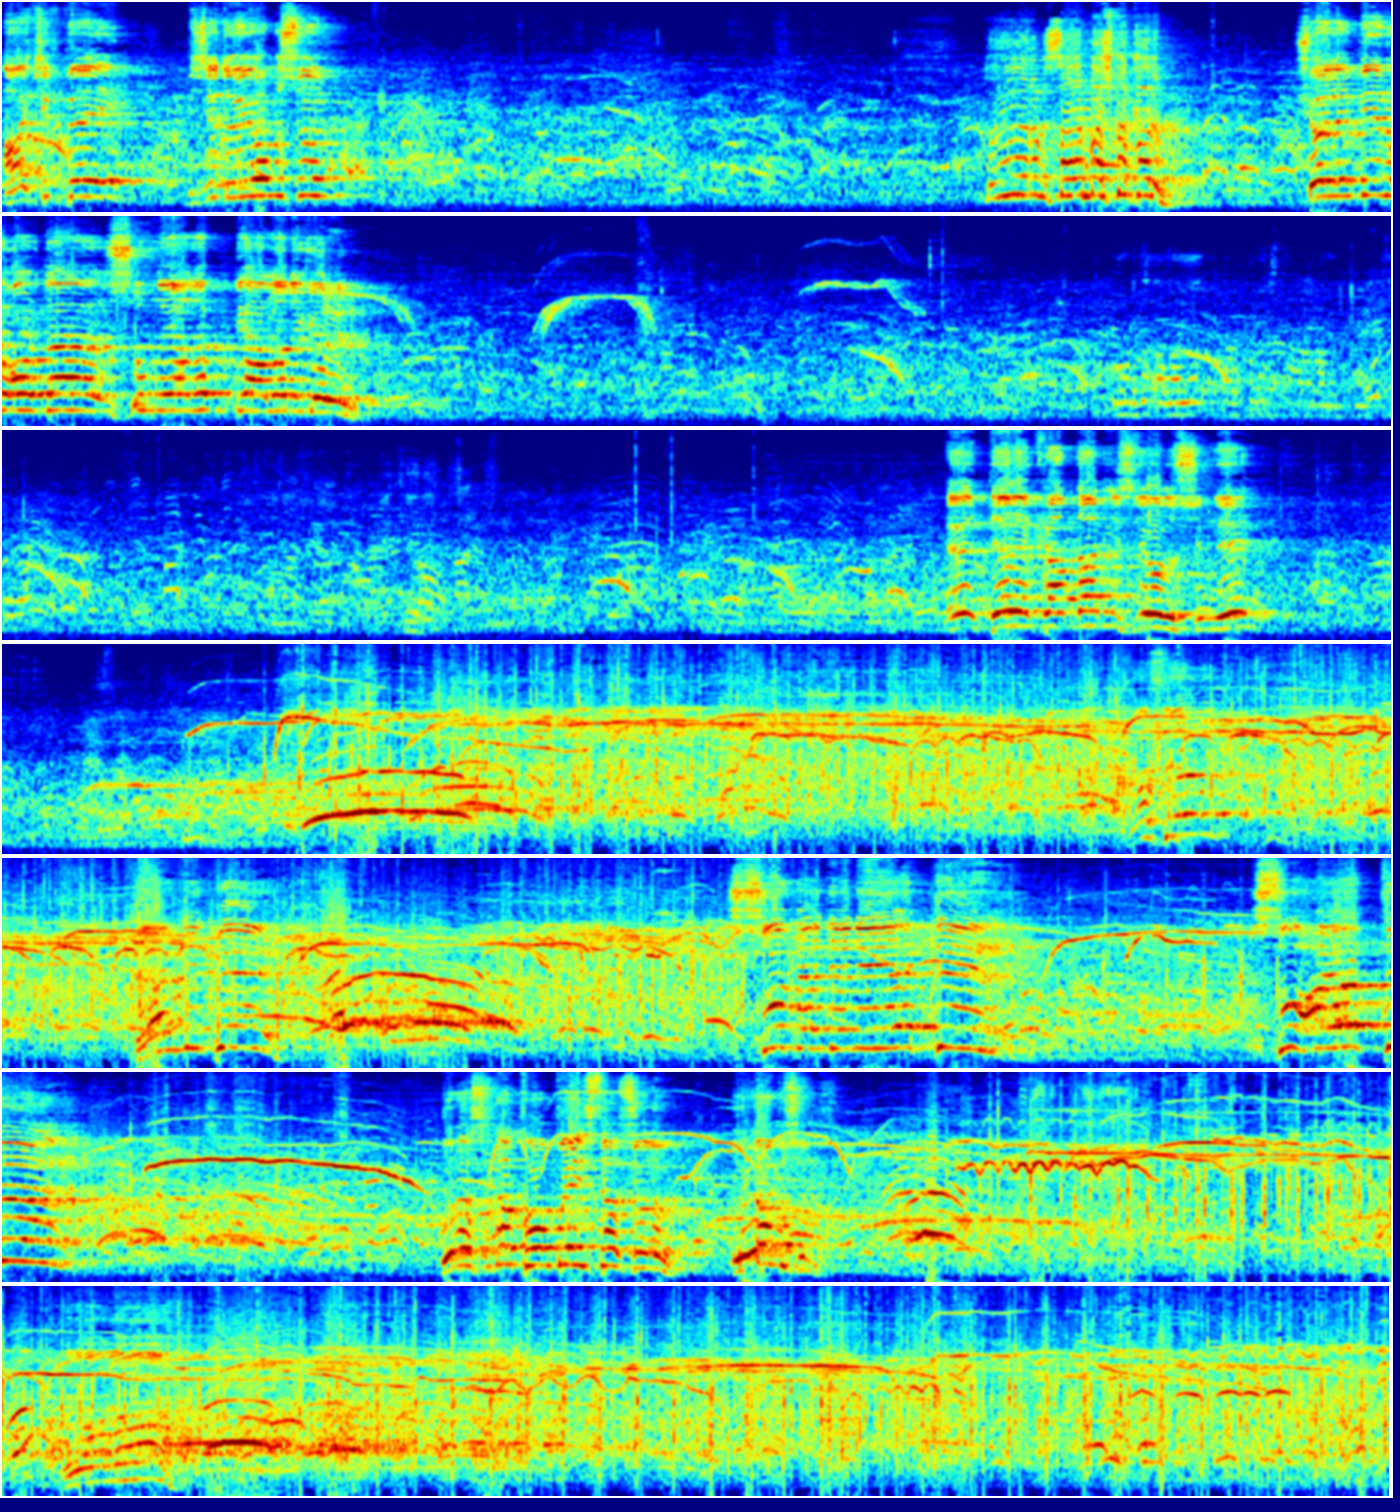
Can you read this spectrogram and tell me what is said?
Akif Bey, bizi duyuyor musun? Duyuyorum Sayın Başbakanım. Şöyle bir orada zoomlayalım, bir alanı görelim. Orada alanı arkadaşlar alanı. Evet, dev ekrandan izliyoruz şimdi. Hayattır. Burası da pompa istasyonu. Görüyor musunuz? Eyvallah.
